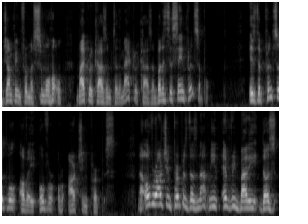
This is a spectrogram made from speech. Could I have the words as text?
jumping from a small microcosm to the macrocosm, but it's the same principle. Is the principle of a overarching purpose. Now, overarching purpose does not mean everybody does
